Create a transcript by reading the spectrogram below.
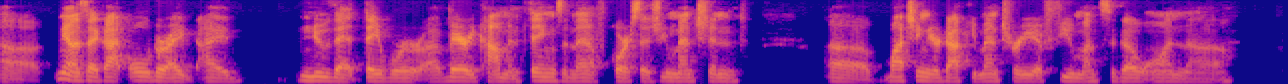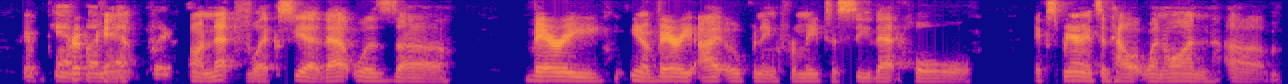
uh you know as i got older i i knew that they were uh, very common things and then of course as you mentioned uh watching your documentary a few months ago on uh Crip camp Crip on camp. Netflix. on Netflix. Yeah, that was uh very, you know, very eye opening for me to see that whole experience and how it went on um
